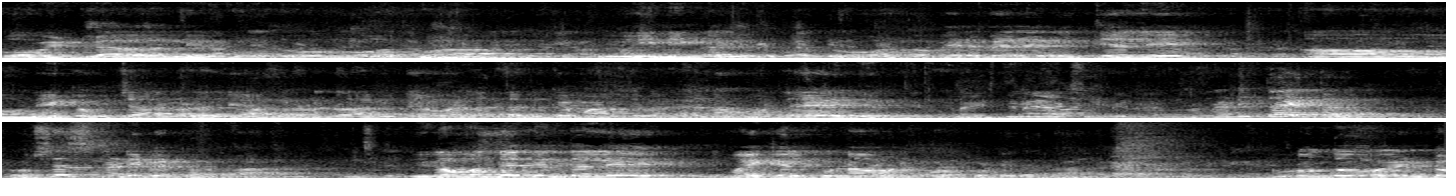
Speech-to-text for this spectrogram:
ಕೋವಿಡ್ ಅಲ್ಲಿರ್ಬೋದು ಅಥವಾ ಮೈನಿಂಗ್ ಅಲ್ಲಿರ್ಬೋದು ಅಥವಾ ಬೇರೆ ಬೇರೆ ರೀತಿಯಲ್ಲಿ ಅನೇಕ ವಿಚಾರಗಳಲ್ಲಿ ಹಗರಣಗಳಾಗಿದೆ. ಅವೆಲ್ಲ ತನಿಖೆ ಮಾಡ್ತೇವೆ ಅಂತ ನಾವು ಮೊದಲೇ ಹೇಳಿದ್ದೇವೆ. ನಡೀತಾ ಇತ್ತಲ್ಲ. ಪ್ರೊಸೆಸ್ ನಡಿಬೇಕಲ್ವಾ? ಈಗ ಒಂದೇ ದಿನದಲ್ಲಿ ಮೈಕೇಲ್ ಕುನ್ನಾ ಅವರು ರಿಪೋರ್ಟ್ ಕೊಟ್ಟಿದ್ದಾರೆ. ಅವರೊಂದು ಎಂಟು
